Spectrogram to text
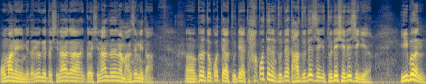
5만원입니다. 여기에도 신화가, 그 신화들은 많습니다. 어, 그것도 꽃대가 두 대, 다 꽃대는 두 대, 다 두 대씩, 두 대, 세 대씩이에요. 2번,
